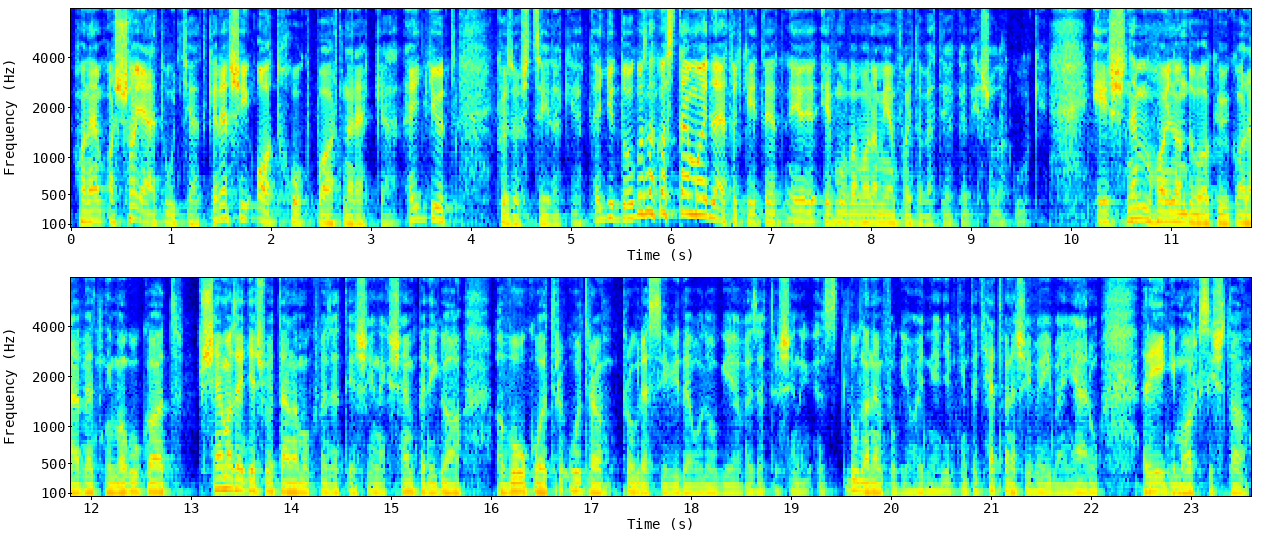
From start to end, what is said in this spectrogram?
hanem a saját útját keresi, adhok partnerekkel együtt, közös célekért együtt dolgoznak, aztán majd lehet, hogy két év múlva valamilyen fajta vetélkedés alakul ki. És nem hajlandóak ők alávetni magukat sem az Egyesült Államok vezetésének, sem pedig a, a Vogue ultra, ultra progresszív ideológia vezetősének. Ez Lula nem fogja hagyni. Egyébként egy 70-es éveiben járó régi marxista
